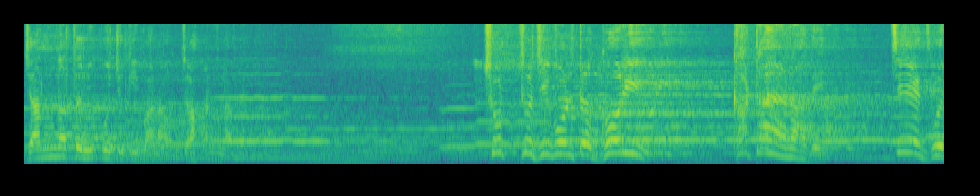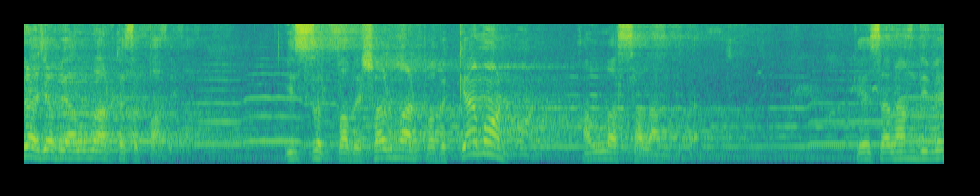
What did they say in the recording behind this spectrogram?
জান্নাতের উপযোগী বানাও জাহান ছোট্ট জীবনটা গড়ি কাটায় না দে, যে গোরা যাবে আল্লাহর কাছে পাবে। ইজ্জত পাবে, সম্মান পাবে, কেমন? আল্লাহ সালাম দিবে। কে সালাম দিবে?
